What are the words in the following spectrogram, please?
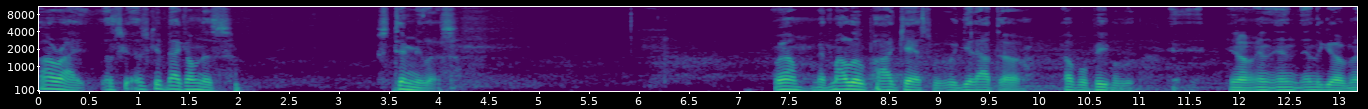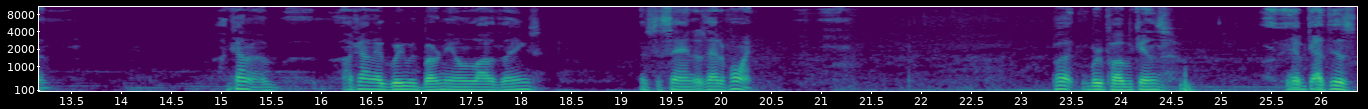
All right, let's let's get back on this stimulus. Well, if my little podcast would we get out to a couple of people, you know, in, in, in the government, I kind of I kind of agree with Bernie on a lot of things. Mr. Sanders had a point. But Republicans have got this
